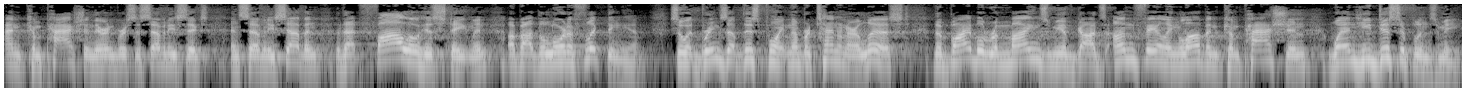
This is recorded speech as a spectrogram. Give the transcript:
and compassion, there in verses 76 and 77, that follow his statement about the Lord afflicting him. So it brings up this point, number 10 on our list. The Bible reminds me of God's unfailing love and compassion when he disciplines me.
